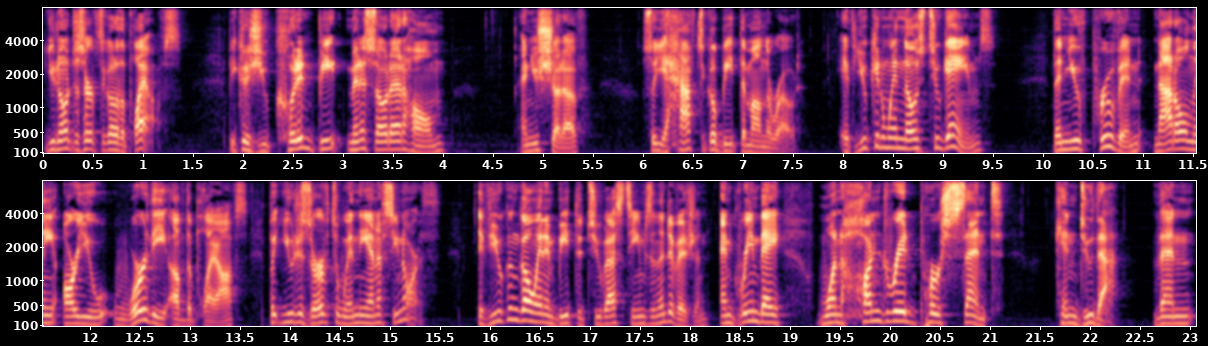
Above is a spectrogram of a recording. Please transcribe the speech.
you don't deserve to go to the playoffs because you couldn't beat Minnesota at home and you should have. So you have to go beat them on the road. If you can win those two games, then you've proven not only are you worthy of the playoffs, but you deserve to win the NFC North. If you can go in and beat the two best teams in the division, and Green Bay 100% can do that, then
